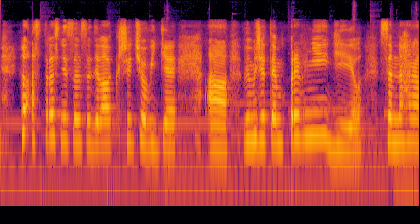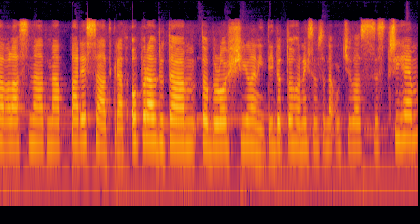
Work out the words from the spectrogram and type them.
a strašně jsem se dělala křičovitě a vím, že ten první díl jsem nahrávala snad na 50krát. Opravdu tam to bylo šílený. Teď do toho, než jsem se naučila se střihem,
